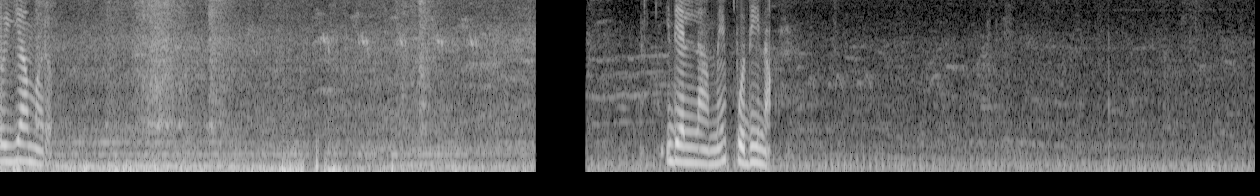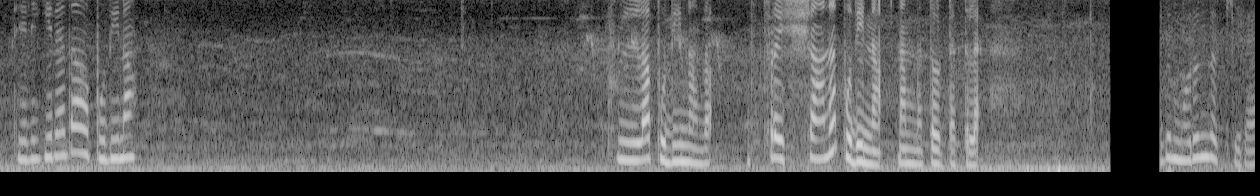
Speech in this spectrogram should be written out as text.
கொய்யா மரம். இது எல்லாமே புதினா. தெரிகிறதா புதினா? ஃபுல்லாக புதினா தான். ஃப்ரெஷ்ஷான புதினா நம்ம தோட்டத்தில். இது முருங்கைக்கீரை.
